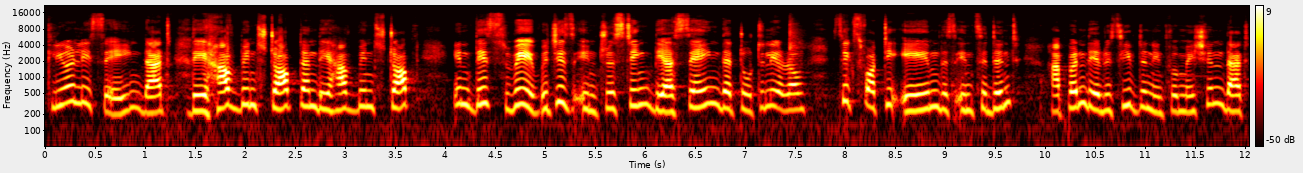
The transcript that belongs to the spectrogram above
clearly saying that they have been stopped and they have been stopped in this way which is interesting. They are saying that totally around 6.40 am this incident happened. They received an information that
